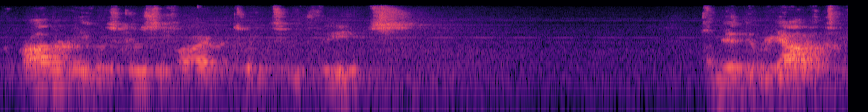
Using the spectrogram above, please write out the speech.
But rather, he was crucified between two thieves amid the reality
